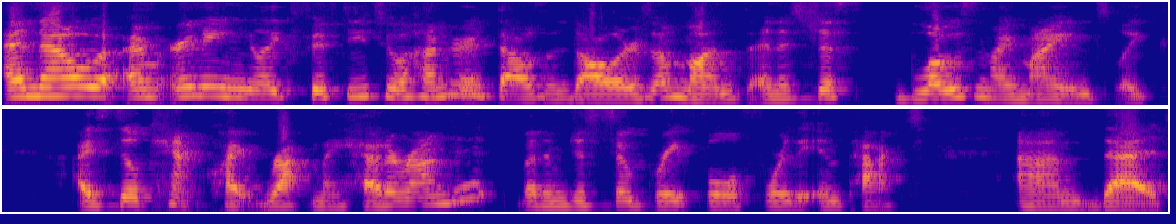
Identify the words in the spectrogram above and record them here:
and now I'm earning like 50 to $100,000 a month. And it just blows my mind. Like, I still can't quite wrap my head around it, but I'm just so grateful for the impact um, that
